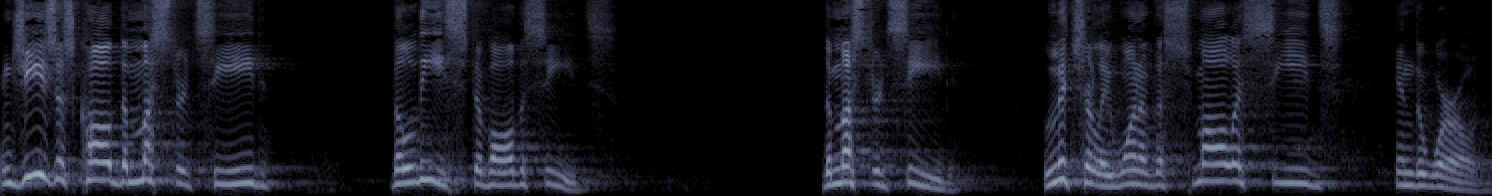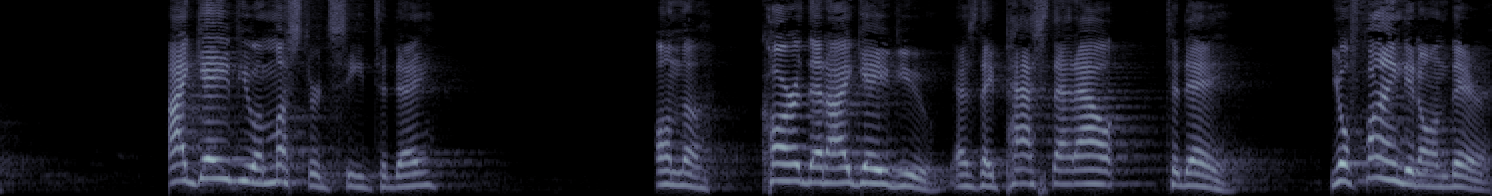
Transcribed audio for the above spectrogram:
And Jesus called the mustard seed the least of all the seeds the mustard seed, literally one of the smallest seeds in the world. I gave you a mustard seed today. On the card that I gave you as they passed that out today, you'll find it on there.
